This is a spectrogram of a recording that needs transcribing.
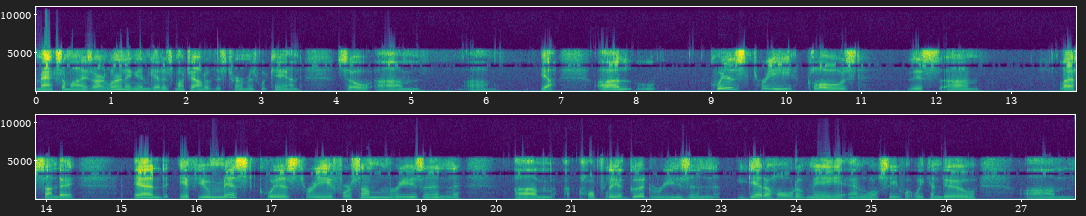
maximize our learning and get as much out of this term as we can. So, um, um, yeah. Uh, quiz 3 closed this um, last Sunday. And if you missed quiz 3 for some reason, um, hopefully a good reason, get a hold of me and we'll see what we can do. Um,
